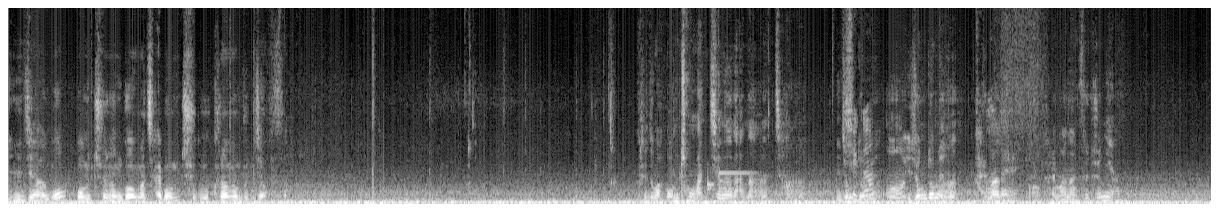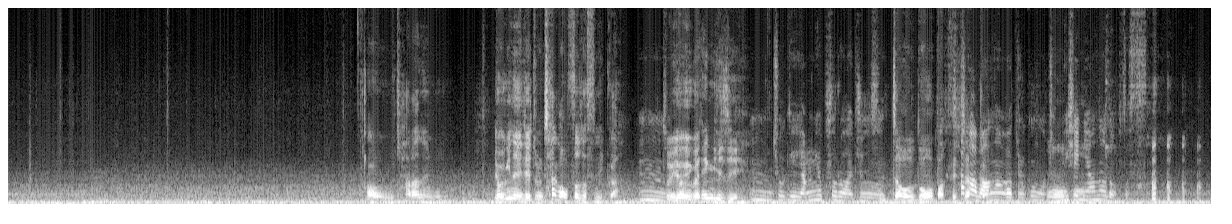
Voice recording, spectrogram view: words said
인지하고 멈추는 거만 잘 멈추고 그러면 문제 없어. 그래도 막 엄청 많지는 않아 차이 정도면? 어이 정도면. 갈만해. 네. 어, 갈만한 수준이야 어우 잘하네 뭐 여기는 이제 좀 차가 없어졌으니까 응. 좀 여유가 생기지 응 저기 양옆으로 아주 진짜 어, 너무 빡셌지 차가 아까. 많아가지고 정신이 어. 하나도 없었어.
